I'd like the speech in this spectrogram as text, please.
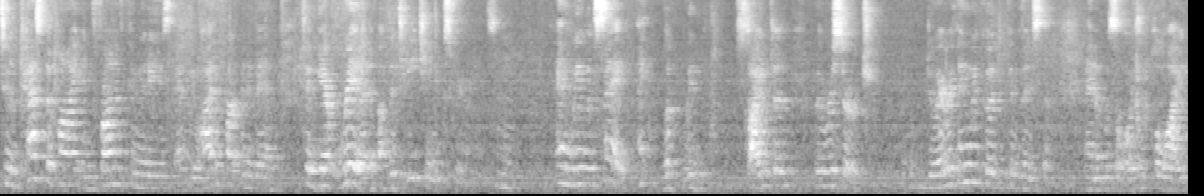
to testify in front of committees at the Ohio Department of Ed to get rid of the teaching experience. Mm -hmm. And we would say, hey, look, we'd cite the, the research, do everything we could to convince them. And it was always a polite,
